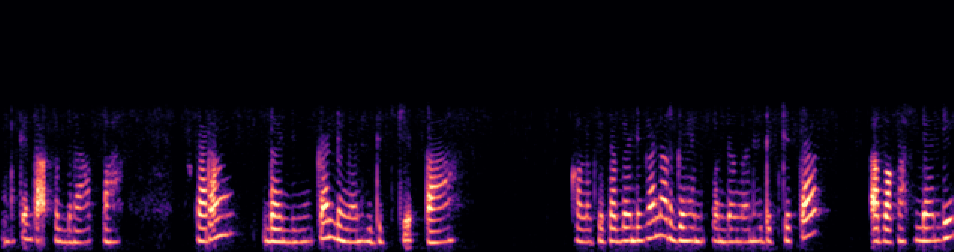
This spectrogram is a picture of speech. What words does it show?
mungkin tak seberapa. Sekarang bandingkan dengan hidup kita. Kalau kita bandingkan harga handphone dengan hidup kita apakah sebanding?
